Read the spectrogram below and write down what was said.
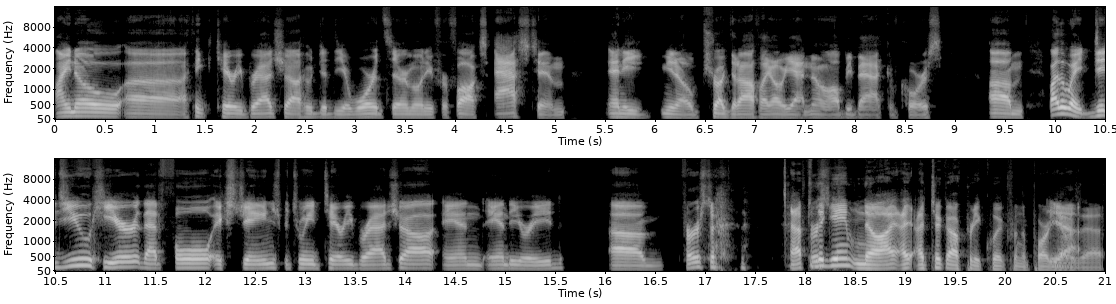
I know. Uh, I think Terry Bradshaw, who did the award ceremony for Fox, asked him and he, you know, shrugged it off like, "Oh yeah, no, I'll be back, of course." Um, by the way, did you hear that full exchange between Terry Bradshaw and Andy Reid? Um, first, after first, the game, no, I I took off pretty quick from the party yeah, I was at.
